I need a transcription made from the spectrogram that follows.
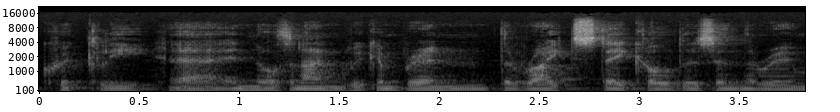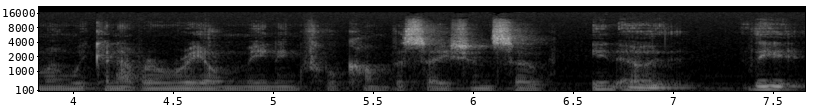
quickly uh, in Northern Ireland we can bring the right stakeholders in the room and we can have a real meaningful conversation. So, you know, the,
